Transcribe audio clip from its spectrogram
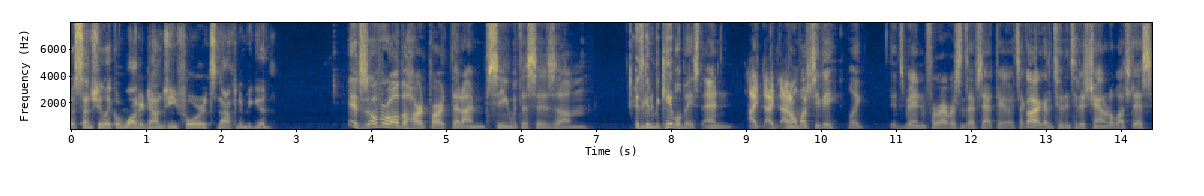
essentially like a watered down G4, it's not going to be good. It's overall the hard part that I'm seeing with this is um it's going to be cable based and I, I I don't watch TV. Like it's been forever since I've sat there. It's like, "Oh, I got to tune into this channel to watch this."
